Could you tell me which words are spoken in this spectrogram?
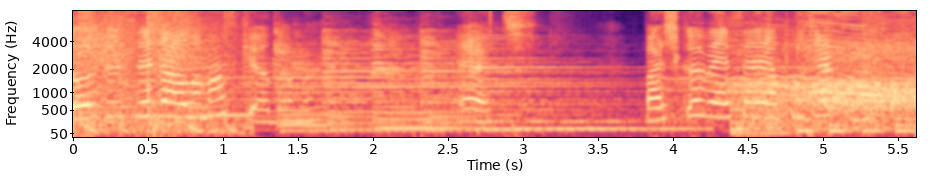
Öldürse de alamaz ki adamı. Evet. Başka vs yapılacak mı?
